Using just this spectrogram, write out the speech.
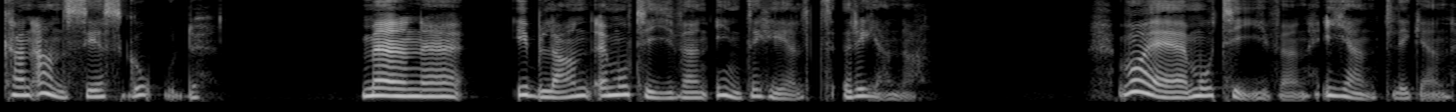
kan anses god. Men eh, ibland är motiven inte helt rena. Vad är motiven egentligen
